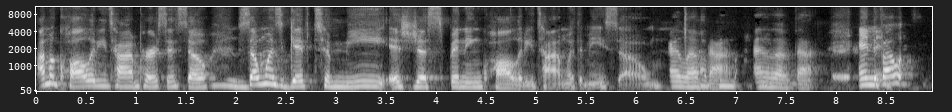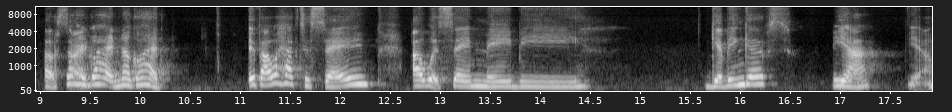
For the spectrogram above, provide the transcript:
I'm a quality time person. So mm. someone's gift to me is just spending quality time with me. So I love that. I love that. And if I Oh, sorry. Go ahead. No, go ahead. If I would have to say, I would say maybe giving gifts. Yeah. Yeah.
